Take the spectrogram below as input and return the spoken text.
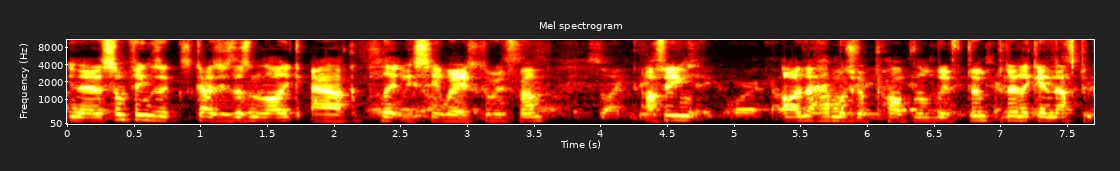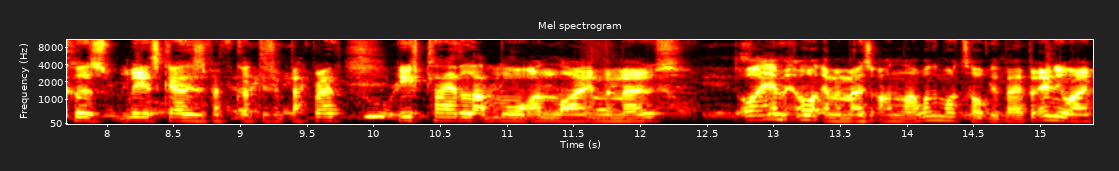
you know, there's some things that Scassi doesn't like, and I completely see where he's coming from. I think I don't have much of a problem with them, but then again, that's because me and Scassi have got different backgrounds. He's played a lot more online MMOs. Or, M MMOs online, what am I talking about? But anyway,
